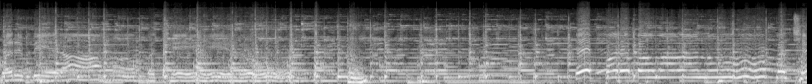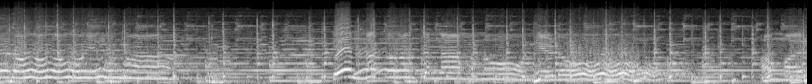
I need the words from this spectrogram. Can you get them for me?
પર બે રામ પછેડો એ પરબવાળાનો પછેડો એમાં, એ નકળંક નામનો નેડો. અમર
